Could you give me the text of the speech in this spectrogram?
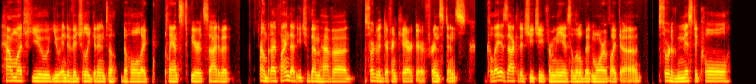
how much you you individually get into the whole like plant spirit side of it. Um, but I find that each of them have a sort of a different character. For instance, Calea zacatechichi for me is a little bit more of like a sort of mystical,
